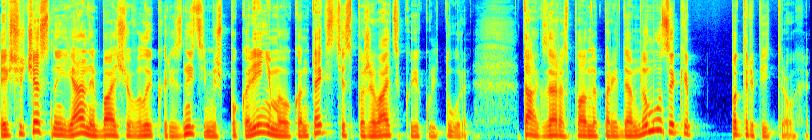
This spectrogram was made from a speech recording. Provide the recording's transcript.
якщо чесно, я не бачу великої різниці між поколіннями у контексті споживацької культури. Так, зараз плавно перейдемо до музики, потерпіть трохи.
